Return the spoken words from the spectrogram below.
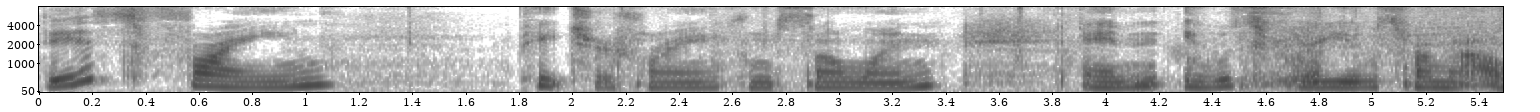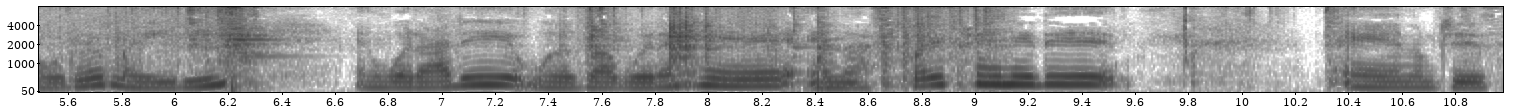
this frame, picture frame from someone, and it was free. It was from an older lady. And what I did was I went ahead and I spray painted it. And I'm just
